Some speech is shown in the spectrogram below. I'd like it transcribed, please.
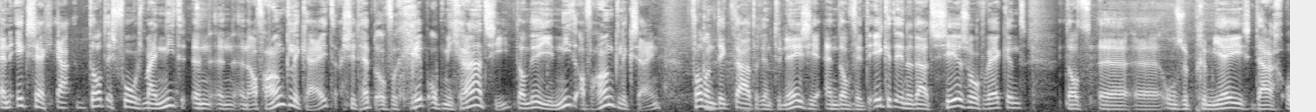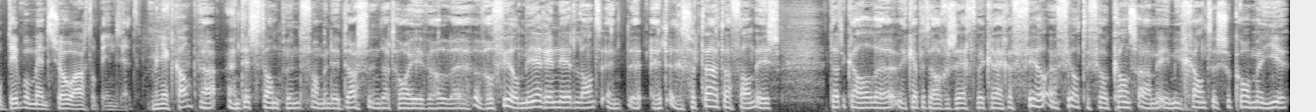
En ik zeg, ja, dat is volgens mij niet een, een, een afhankelijkheid. Als je het hebt over grip op migratie... dan wil je niet afhankelijk zijn van een dictator in Tunesië. En dan vind ik het inderdaad zeer zorgwekkend dat uh, uh, onze premier daar op dit moment zo hard op inzet. Meneer Kamp? Ja, en dit standpunt van meneer Dassen, dat hoor je wel, uh, wel veel meer in Nederland. En het resultaat daarvan is dat ik al, ik heb het al gezegd... we krijgen veel en veel te veel kansarme immigranten. Ze komen hier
